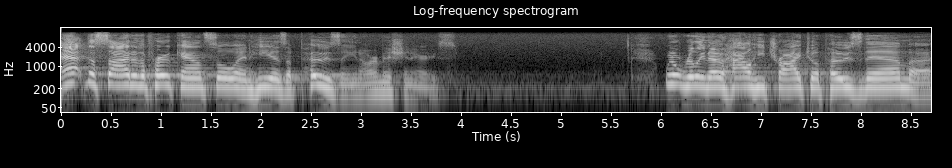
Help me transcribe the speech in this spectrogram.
at the side of the proconsul and he is opposing our missionaries. We don't really know how he tried to oppose them. Uh,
